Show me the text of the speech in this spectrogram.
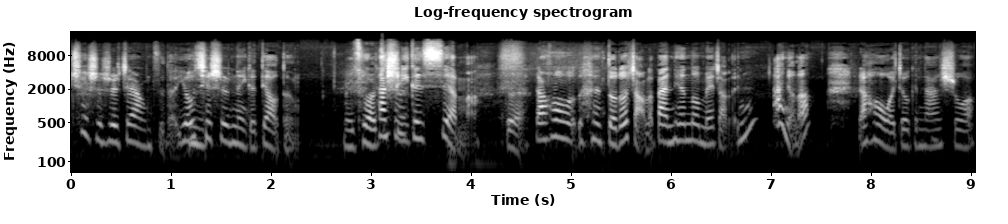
确实是这样子的，尤其是那个吊灯，没错，它是一根线嘛。对，然后 朵朵找了半天都没找到，嗯，按钮呢？然后我就跟他说，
